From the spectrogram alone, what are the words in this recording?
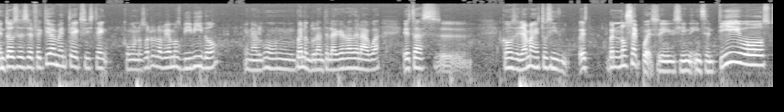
Entonces, efectivamente existen, como nosotros lo habíamos vivido en algún, bueno, durante la guerra del agua, estas, eh, ¿cómo se llaman? Estos, in- es- bueno, no sé, pues, sin, sin incentivos,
